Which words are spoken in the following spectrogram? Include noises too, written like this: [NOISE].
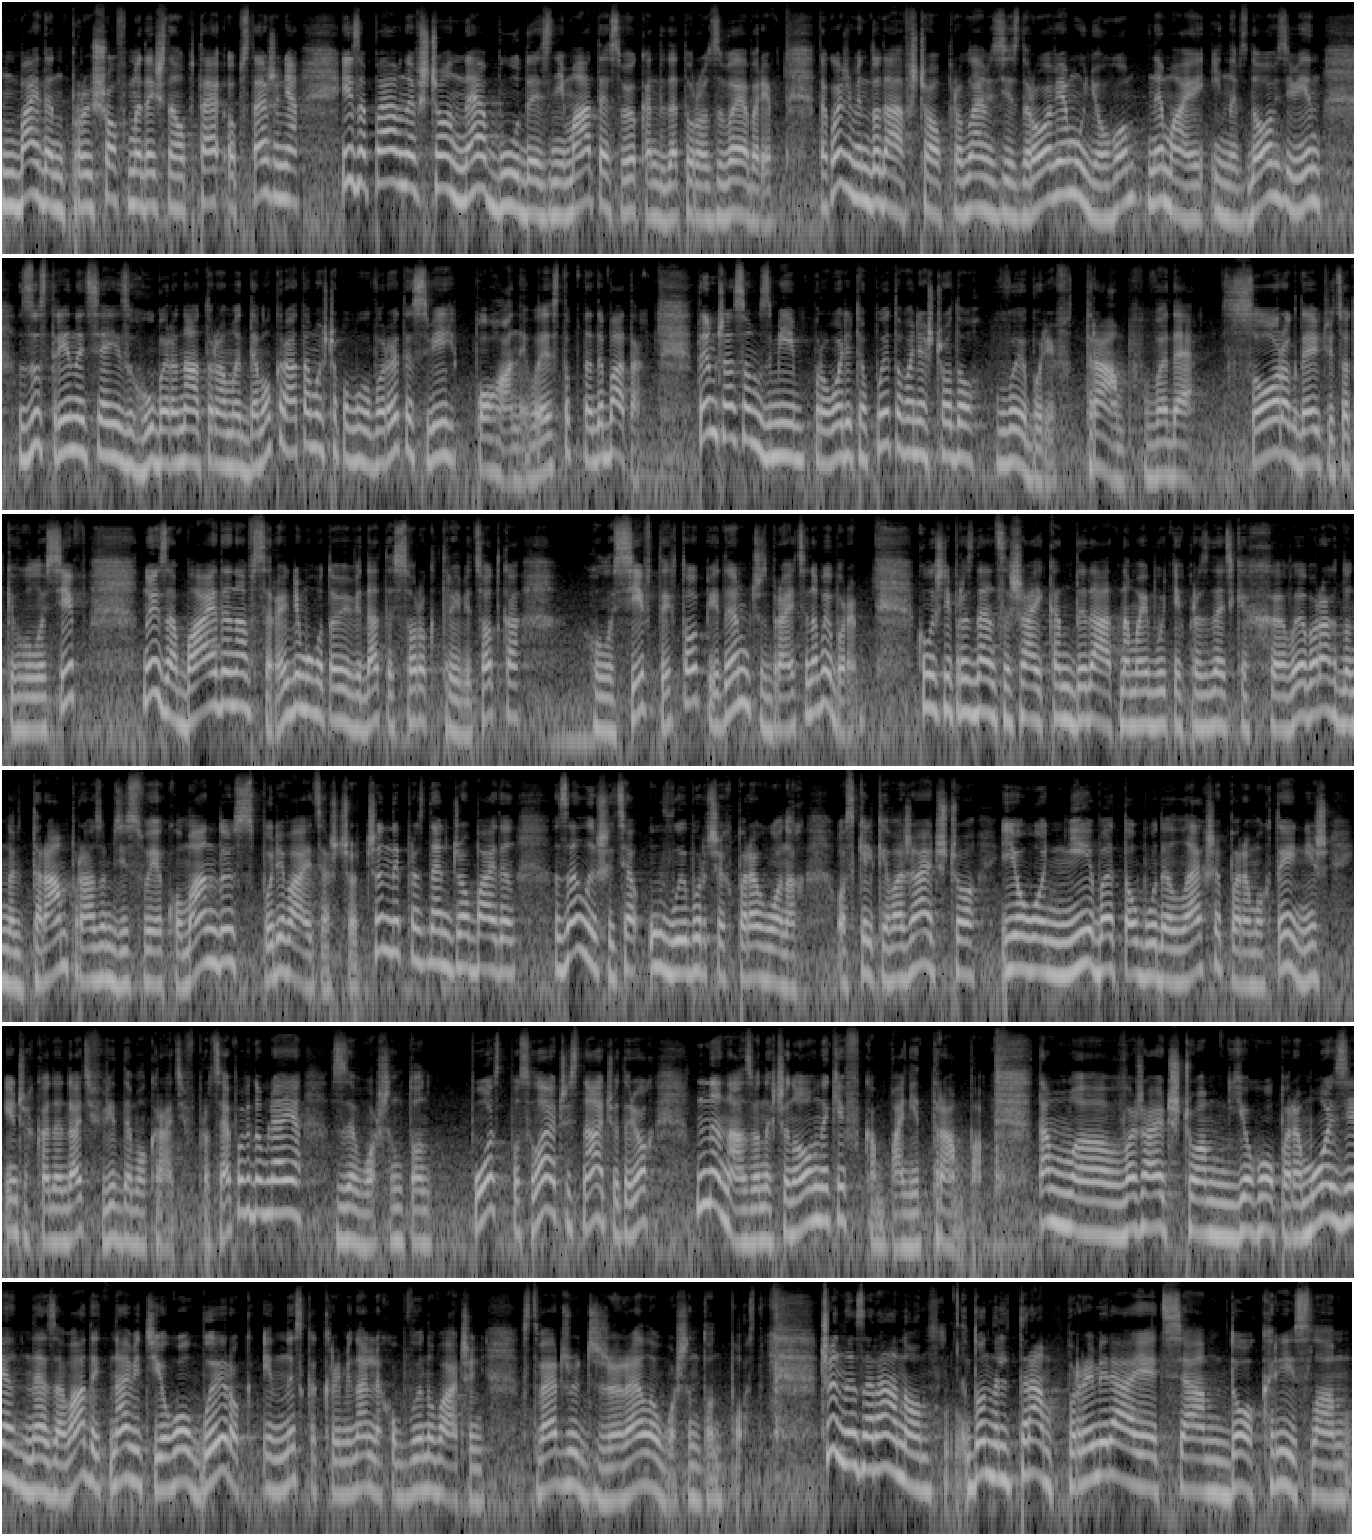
Байден пройшов медичне обстеження і запевнив, що не буде знімати свою кандидатуру з виборів. Також він додав, що проблем зі здоров'ям у нього немає, і невдовзі він зустрінеться із губернаторами-демократами, щоб обговорити свій поганий виступ на дебатах. Тим часом змі проводять опитування щодо виборів. Трамп веде 49% голосів. Ну і за Байдена в середньому готові віддати 43% голосів тих, хто піде чи збирається на вибори. Колишній президент США і кандидат на майбутніх президентських виборах Дональд Трамп разом зі своєю командою сподівається, що чинний президент Джо Байден залишиться у виборчих перегонах, оскільки вважають, що його нібито буде легше перемогти ніж інших кандидатів від демократів. Про це повідомляє The Washington Пост, посилаючись на чотирьох неназваних чиновників кампанії Трампа. Там е, вважають, що його перемозі не завадить навіть його вирок і низка кримінальних обвинувачень, стверджують джерела Washington Post. Чи не зарано Дональд Трамп приміряється до крісла е,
